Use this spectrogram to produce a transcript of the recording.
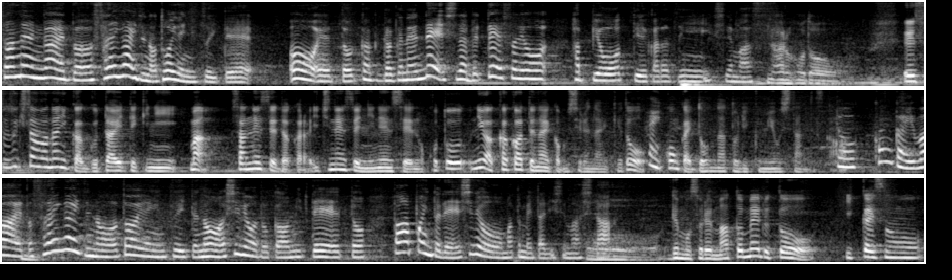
3年が、えっと、災害時のトイレについてを、えっと、各学年で調べてそれを発表っていう形にしてます。うなるほど、えー鈴木さんは何か具体的に、まあ、3年生だから1年生2年生のことには関わってないかもしれないけど、今回どんな取り組みをしたんですか？と今回は、えっと、災害時のトイレについての資料とかを見て、えっと、パワーポイントで資料をまとめたりしました。でもそれまとめると一回その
